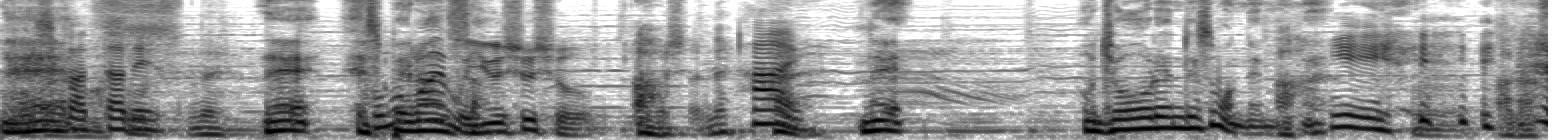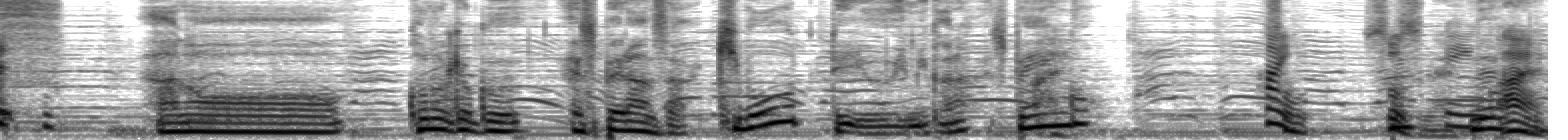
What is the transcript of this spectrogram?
嬉しかったです。ね。ねエスその前もペランサ優秀賞ありましたね。はい。ね。もう常連ですもんねもうね。いえいえ。あらす。あのーこの曲エスペランサ希望っていう意味かな？スペイン語、はい。そうですね。スペイン語はい。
